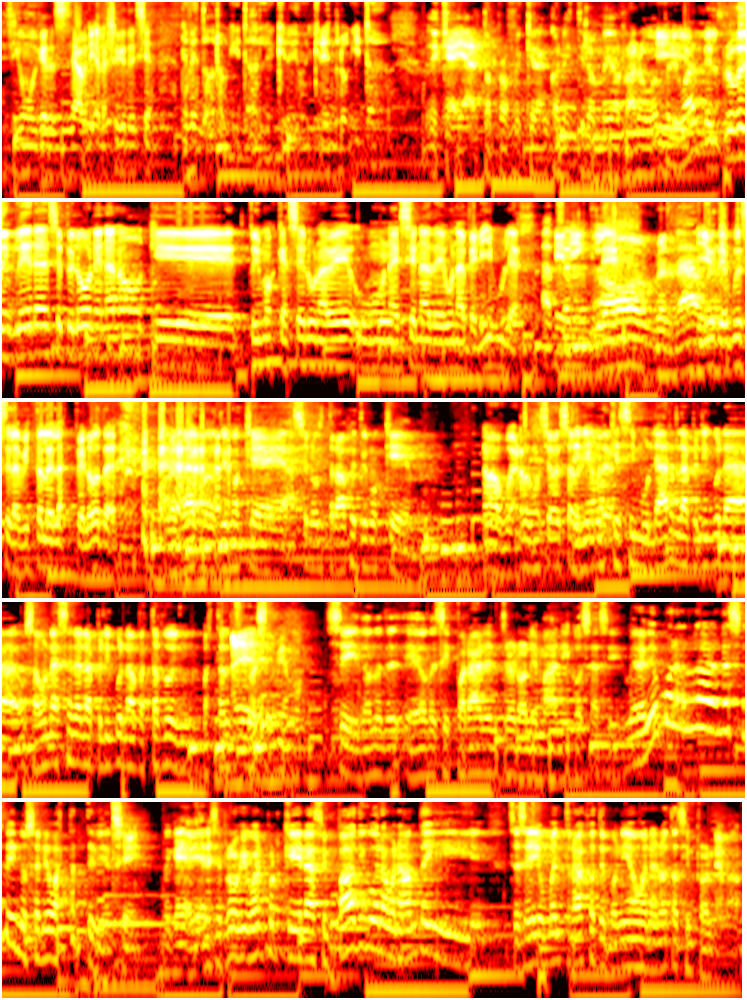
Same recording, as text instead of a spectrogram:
Así como que se abría la chaqueta y decía, le vendo droguitas, le quieren, quieren droguitas. Es que hay hartos profes que eran con estilos medio raros, güey, pero igual. El profe de inglés era ese pelón enano que tuvimos que hacer una vez una escena de una película Ah, en inglés. Oh, verdad. y yo te puse la pistola en las pelotas. ¿Verdad? Cuando tuvimos que hacer un trabajo y tuvimos que. no me acuerdo cómo se llama esa Teníamos película. que simular la película, o sea, una escena de la película Bastardo sin Eh, ese mismo. Sí, donde, te- eh, donde se disparaban entre los alemanes y cosas así. Era bien buena la, la escena y nos salió bastante bien. Sí. Me caía bien ese profe igual porque era simpático, era buena onda y si hacías un buen trabajo te ponía buena nota sin problema.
